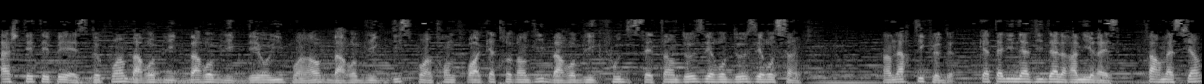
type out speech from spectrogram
https doi.org 10.3390 food 71200205 Un article de Catalina Vidal Ramirez, pharmacien,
